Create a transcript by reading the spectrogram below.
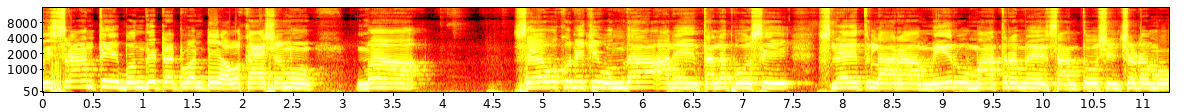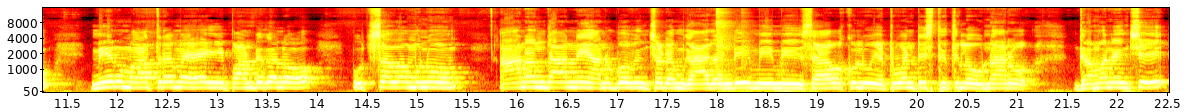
విశ్రాంతి పొందేటటువంటి అవకాశము మా సేవకునికి ఉందా అని తలపోసి స్నేహితులారా మీరు మాత్రమే సంతోషించడము. మీరు మాత్రమే ఈ పండుగలో ఉత్సవమును ఆనందాన్ని అనుభవించడం కాదండి. మీ మీ సేవకులు ఎటువంటి స్థితిలో ఉన్నారో గమనించి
